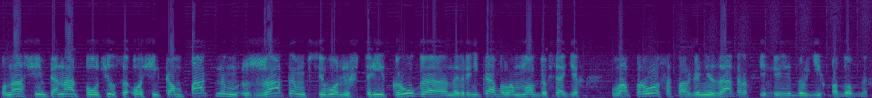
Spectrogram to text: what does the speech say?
у нас чемпионат получился очень компактным, сжатым, всего лишь три круга. Наверняка было много всяких вопросов организаторских и других подобных.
